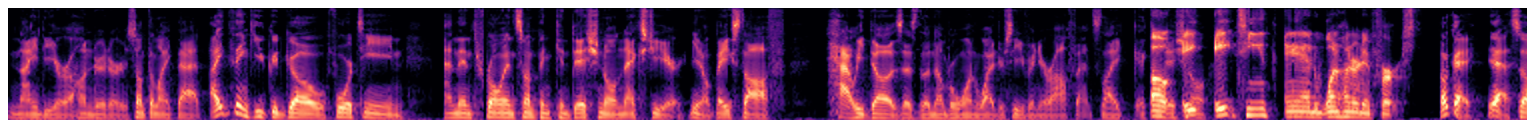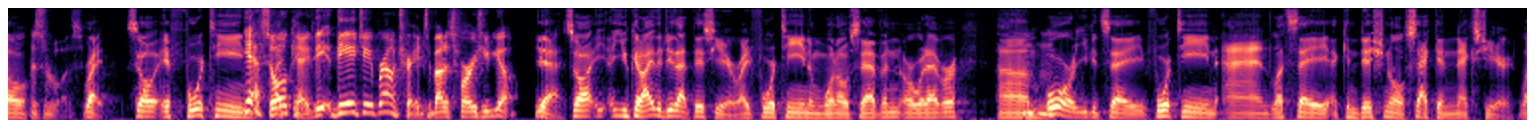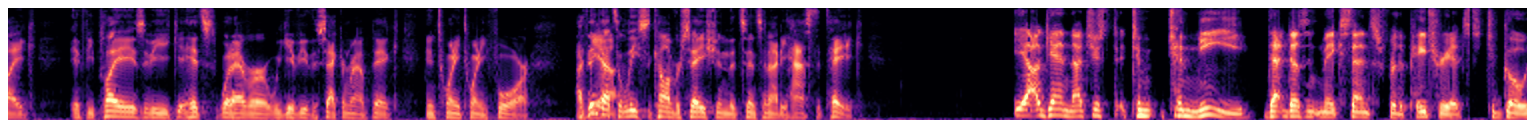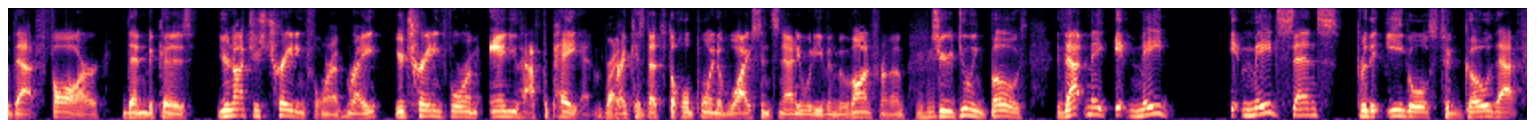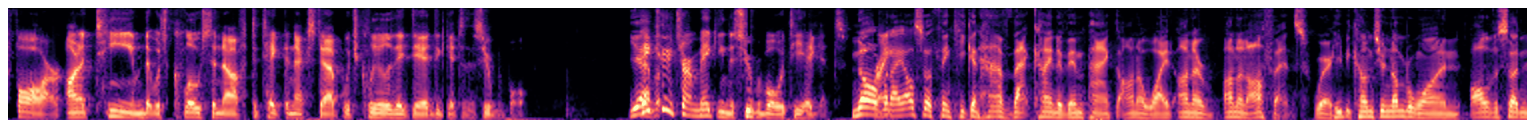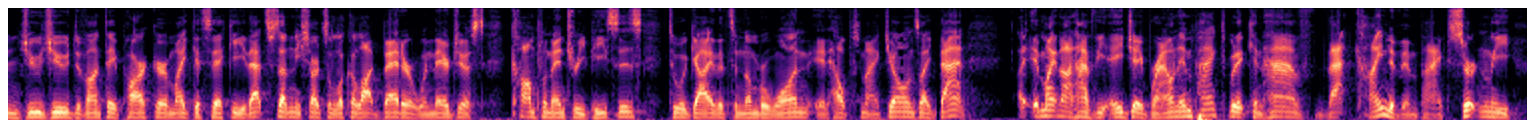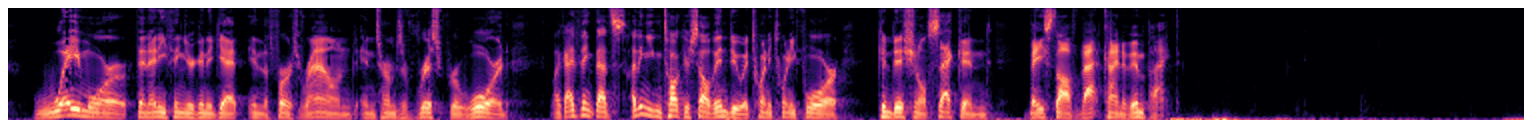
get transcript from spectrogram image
90 or 100 or something like that. I think you could go 14 and then throw in something conditional next year, you know, based off how he does as the number one wide receiver in your offense. Like a Oh, conditional. eight, 18th and 101st. Okay. Yeah. So, it was. right. So if 14. Yeah, so I okay. think- the the AJ Brown trade's about as far as you'd go. Yeah. So you could either do that this year, right? 14 and 107 or whatever. Um, Mhm. Or you could say 14 and let's say a conditional second next year. Like if he plays, if he hits whatever, we give you the second round pick in 2024. I think Yeah. that's at least the conversation that Cincinnati has to take. Yeah, again, that just to to me that doesn't make sense for the Patriots to go that far. Then because you're not just trading for him, right? You're trading for him and you have to pay him, Right. right? Because that's the whole point of why Cincinnati would even move on from him. Mhm. So you're doing both. That make it made it made sense for the Eagles to go that far on a team that was close enough to take the next step, which clearly they did to get to the Super Bowl. Yeah. but- Patriots aren't making the Super Bowl with Tee Higgins. No, right? but I also think he can have that kind of impact on a wide on a on an offense where he becomes your number one. All of a sudden, Juju, DeVante Parker, Mike Gesicki, that suddenly starts to look a lot better when they're just complementary pieces to a guy that's a number one. It helps Mac Jones like that. It might not have the AJ Brown impact, but it can have that kind of impact. Certainly, way more than anything you're going to get in the first round in terms of risk reward. Like I think that's I think you can talk yourself into a 2024 conditional second based off that kind of impact.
